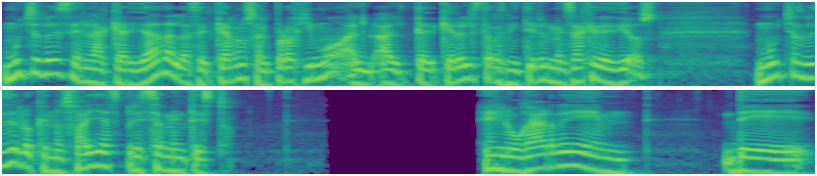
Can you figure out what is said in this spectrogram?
muchas veces en la caridad, al acercarnos al prójimo, al, quererles transmitir el mensaje de Dios, muchas veces lo que nos falla es precisamente esto. En lugar de, de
